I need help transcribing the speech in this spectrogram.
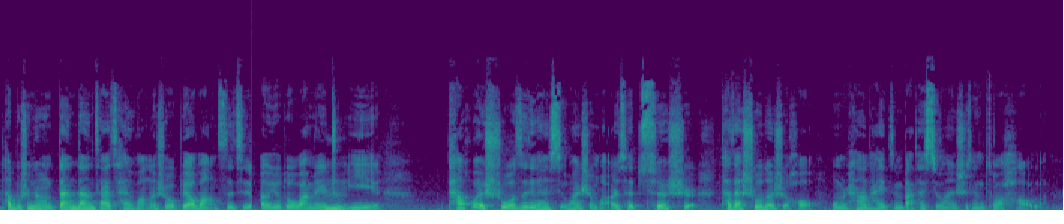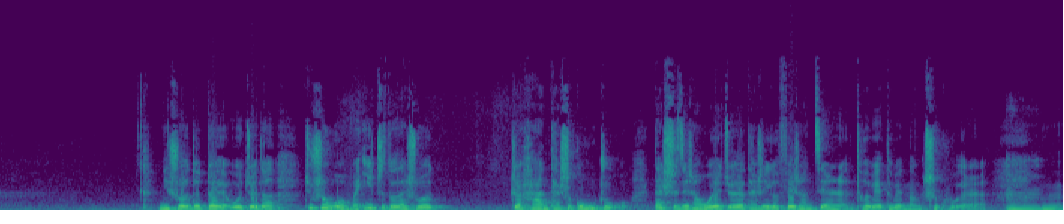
他不是那种单单在采访的时候标榜自己呃有多完美主义。他会说自己很喜欢什么，而且确实他在说的时候，我们看到他已经把他喜欢的事情做好了。你说的对，我觉得就是我们一直都在说哲瀚她是公主，但实际上我也觉得她是一个非常坚韧、特别特别能吃苦的人。嗯嗯，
